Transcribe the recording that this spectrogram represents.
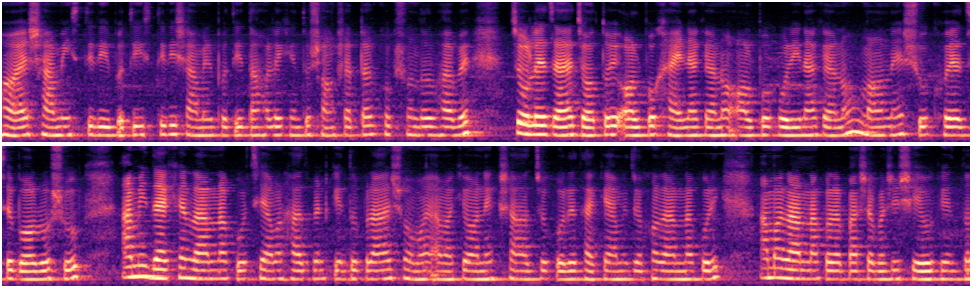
হয় স্বামী স্ত্রীর প্রতি স্ত্রী স্বামীর প্রতি তাহলে কিন্তু সংসারটা খুব সুন্দরভাবে চলে যায়। যতই অল্প খাই না কেন অল্প পড়ি না কেন মনে সুখ হয়েছে বড় সুখ। আমি দেখেন রান্না করছি করছি, আমার হাজব্যান্ড কিন্তু প্রায় সময় আমাকে অনেক সাহায্য করে থাকে। আমি যখন রান্না করি, আমার রান্না করার পাশাপাশি সেও কিন্তু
